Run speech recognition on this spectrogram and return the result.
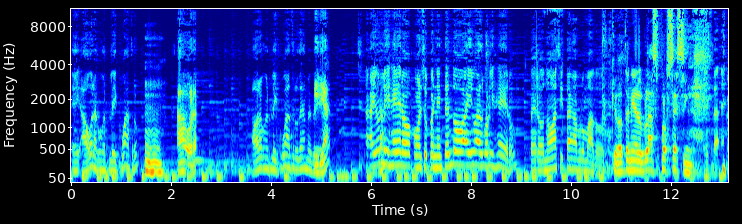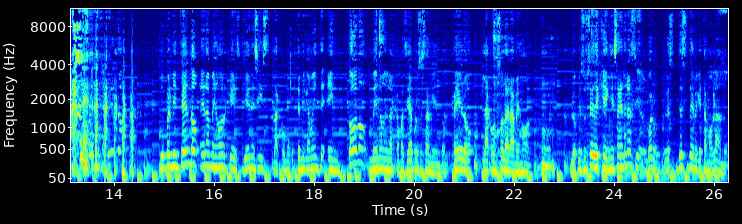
Eh, ahora con el Play 4. Ahora. Ahora con el Play 4, déjame ver. ¿Y ya? Hay un ligero, con el Super Nintendo hay algo ligero, pero no así tan abrumador. Que no tenía el Blast Processing. Super Nintendo era mejor que Genesis, la, como técnicamente en todo, menos en la capacidad de procesamiento, pero la consola era mejor. Mm. Lo que sucede es que en esa generación, bueno, de ese tema que estamos hablando,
